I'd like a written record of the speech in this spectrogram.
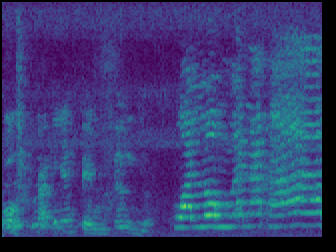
โอ้การนี้ยังเต็มตึ้งอยู่ควรลงแล้วนะครับ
